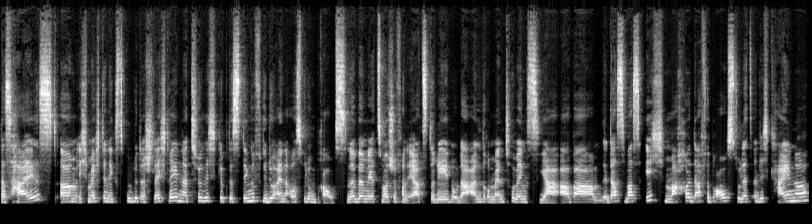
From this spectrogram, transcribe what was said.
Das heißt, ähm, ich möchte nichts gut oder schlecht reden. Natürlich gibt es Dinge, für die du eine Ausbildung brauchst. Ne? Wenn wir jetzt zum Beispiel von Ärzte reden oder andere Mentorings, ja. Aber das, was ich mache, dafür brauchst du letztendlich keine,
